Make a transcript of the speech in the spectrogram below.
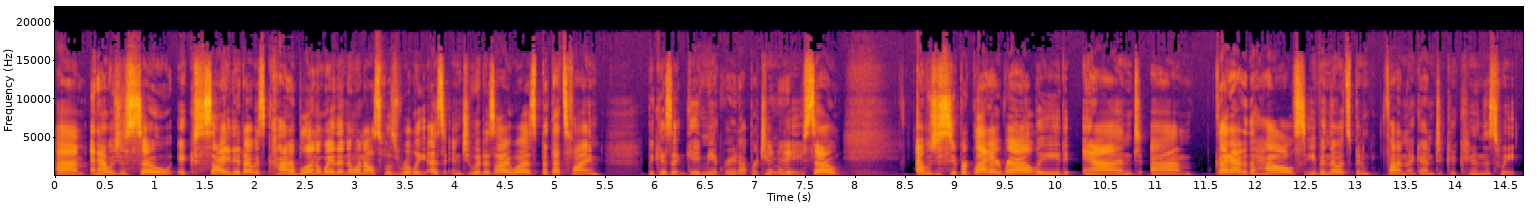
Um, and I was just so excited. I was kind of blown away that no one else was really as into it as I was, but that's fine because it gave me a great opportunity. So I was just super glad I rallied and um, got out of the house, even though it's been fun again to cocoon this week.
